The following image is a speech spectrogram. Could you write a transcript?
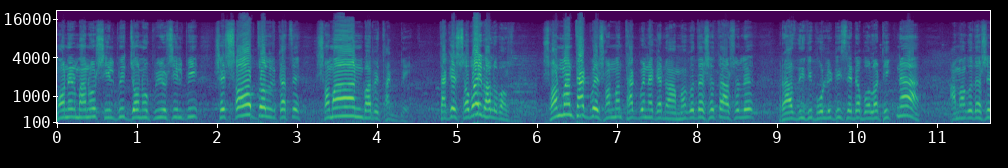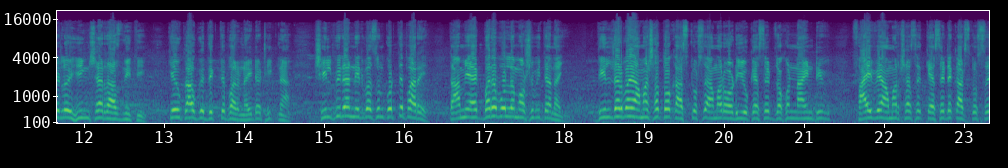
মনের মানুষ, শিল্পী, জনপ্রিয় শিল্পী, সে সব দলের কাছে সমানভাবে থাকবে। তাকে সবাই ভালোবাসবে। সম্মান থাকবে সম্মান থাকবে না কেন? আমাদের দেশে তো আসলে রাজনীতি পলিটিক্স এটা বলা ঠিক না। আমাদের দেশে হলো হিংসার রাজনীতি। কেউ কাউকে দেখতে পারে না, এটা ঠিক না। শিল্পীরা নির্বাচন করতে পারে, তা আমি একবারে বললাম অসুবিধা নাই। দিলদার ভাই আমার সাথেও কাজ করছে, আমার অডিও ক্যাসেট যখন নাইনটি ফাইভে আমার সাথে ক্যাসেটে কাজ করছে,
